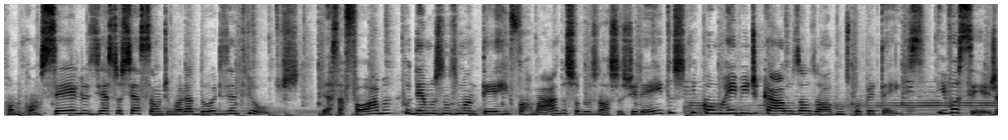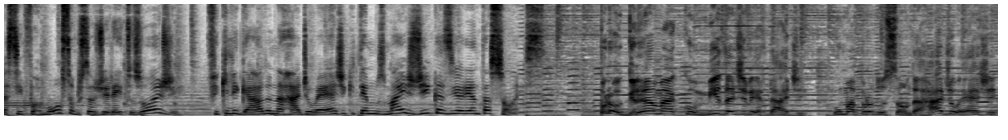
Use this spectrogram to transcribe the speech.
como conselhos e associação de moradores, entre outros. Dessa forma, podemos nos manter informados sobre os nossos direitos e como reivindicá-los aos órgãos competentes. E você, já se informou sobre seus direitos hoje? Fique ligado na Rádio ERG que temos mais dicas e orientações. Programa Comida de Verdade, uma produção da Rádio UERJ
